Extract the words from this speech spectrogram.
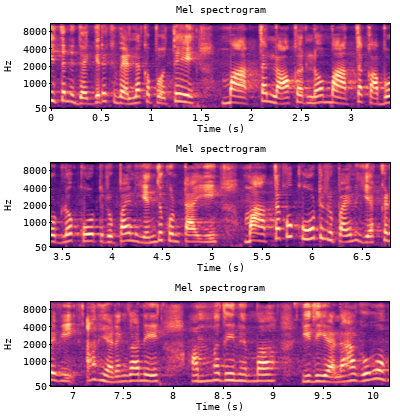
ఇతని దగ్గరికి వెళ్ళకపోతే మా అత్త లాకర్లో మా అత్త కబోర్డ్లో కోటి రూపాయలు ఎందుకుంటాయి? మా అత్తకు కోటి రూపాయలు ఎక్కడివి? అని అనగానే అమ్మ దీనమ్మా ఇది ఎలాగో?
